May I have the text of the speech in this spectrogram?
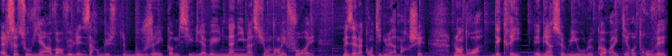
Elle se souvient avoir vu les arbustes bouger comme s'il y avait une animation dans les fourrés mais elle a continué à marcher. L'endroit décrit est bien celui où le corps a été retrouvé.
